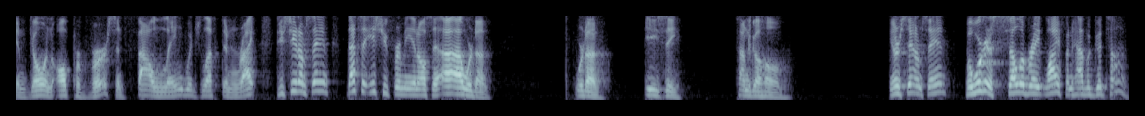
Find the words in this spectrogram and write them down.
and going all perverse and foul language left and right. Do you see what I'm saying? That's an issue for me, and I'll say, ah, we're done. We're done. Easy. Time to go home. You understand what I'm saying? But we're going to celebrate life and have a good time.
